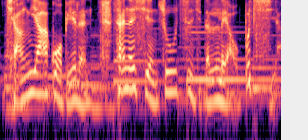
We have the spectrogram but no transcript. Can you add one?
强压过别人，才能显出自己的了不起啊！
